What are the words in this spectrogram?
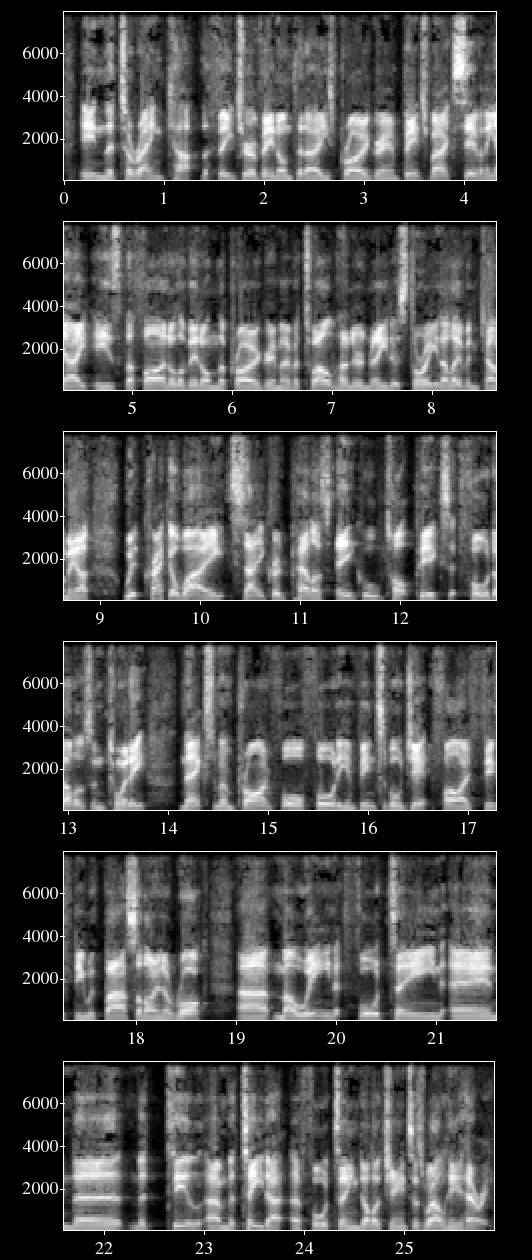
in the Terang Cup, the feature event on today's program. Benchmark 78 is the final event on the program over 1200 metres. Three and 11 come out. Whipcrack away, Sacred Palace, equal top picks at $4.20. Maximum Prime 440, Invincible Jet 550 with Barcelona Rock, uh, Moeen 14 and uh, Matil, uh, a $14 chance as well here, Harry.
